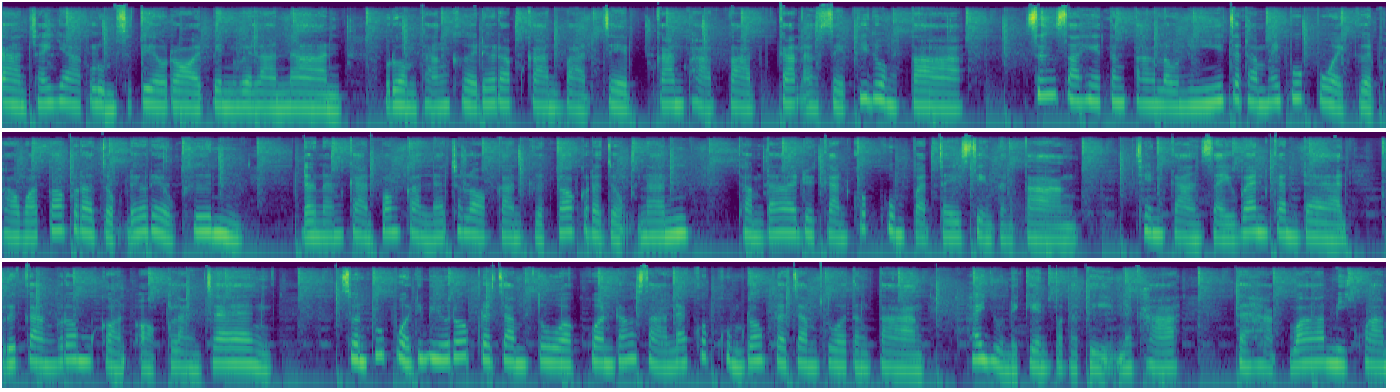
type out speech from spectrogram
การใช้ยากลุ่มสเตียรอยด์เป็นเวลานาน รวมทั้งเคยได้รับการบาดเจ็บ การผ่าตัด การอักเสบที่ดวงตา ซึ่งสาเหตุต่าง ๆ เหล่านี้จะทำให้ผู้ป่วยเกิดภาวะต้อกระจกได้เร็วขึ้นดังนั้นการป้องกันและชะลอการเกิดต้อกระจกนั้นทำได้โดยการควบคุมปัจจัยเสี่ยงต่างๆ เช่นการใส่แว่นกันแดด หรือกางร่มก่อนออกกลางแจ้ง ส่วนผู้ป่วยที่มีโรคประจำตัวควรรักษาและควบคุมโรคประจำตัวต่างๆ ให้อยู่ในเกณฑ์ปกตินะคะ แต่หากว่ามีความ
